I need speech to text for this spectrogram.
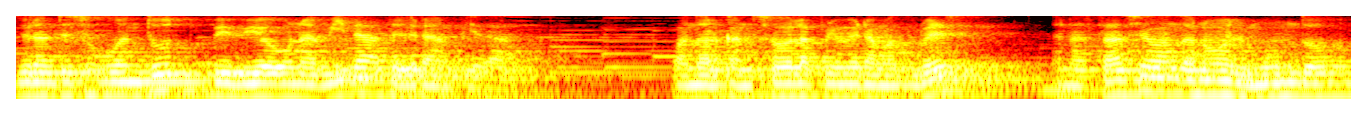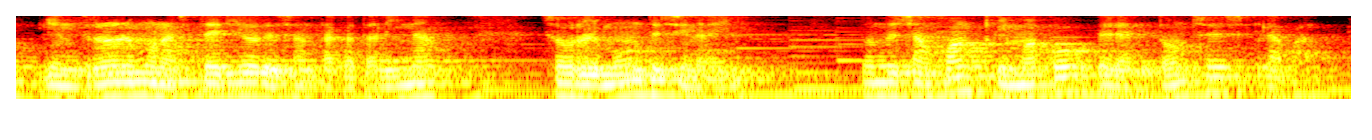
Durante su juventud vivió una vida de gran piedad. Cuando alcanzó la primera madurez, Anastasio abandonó el mundo y entró en el monasterio de Santa Catalina sobre el monte Sinaí, donde San Juan Clímaco era entonces el abad.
